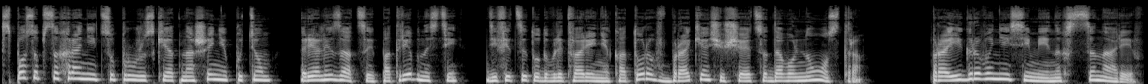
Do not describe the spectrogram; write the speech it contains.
способ сохранить супружеские отношения путем реализации потребностей, дефицит удовлетворения которых в браке ощущается довольно остро – Проигрывание семейных сценариев.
